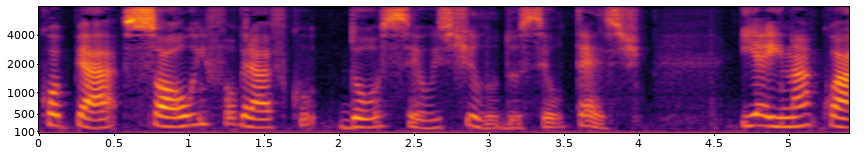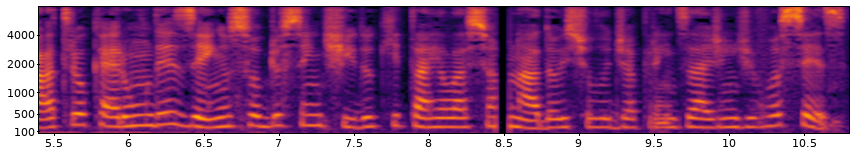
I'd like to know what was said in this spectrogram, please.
copiar só o infográfico do seu estilo, do seu teste. E aí, na 4, eu quero um desenho sobre o sentido que está relacionado ao estilo de aprendizagem de vocês.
